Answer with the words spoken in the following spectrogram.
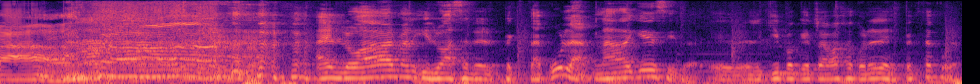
Ah. A él lo arman y lo hacen espectacular. Nada que decir. El, el equipo que trabaja con él es espectacular.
